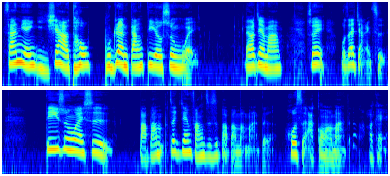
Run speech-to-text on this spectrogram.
三年以下都不认当第二顺位，了解吗？所以我再讲一次，第一顺位是爸爸这间房子是爸爸妈妈的或是阿公阿妈的，OK。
